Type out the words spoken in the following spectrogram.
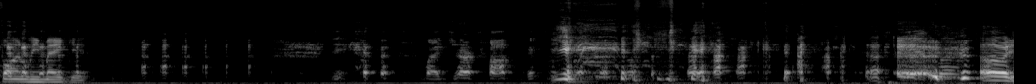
finally make it. yeah, my jerk off. Yeah. oh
